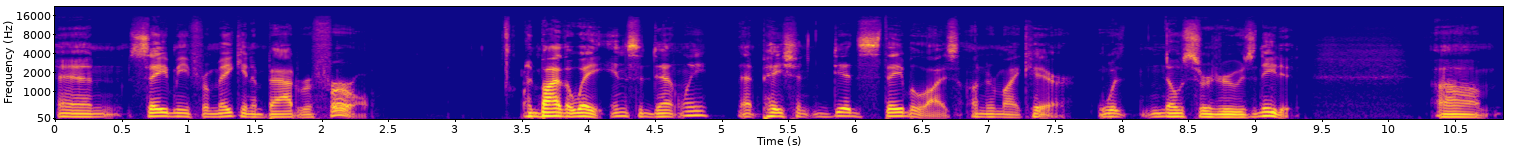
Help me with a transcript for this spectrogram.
and saved me from making a bad referral. And by the way, incidentally, that patient did stabilize under my care. With no surgery was needed, um,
